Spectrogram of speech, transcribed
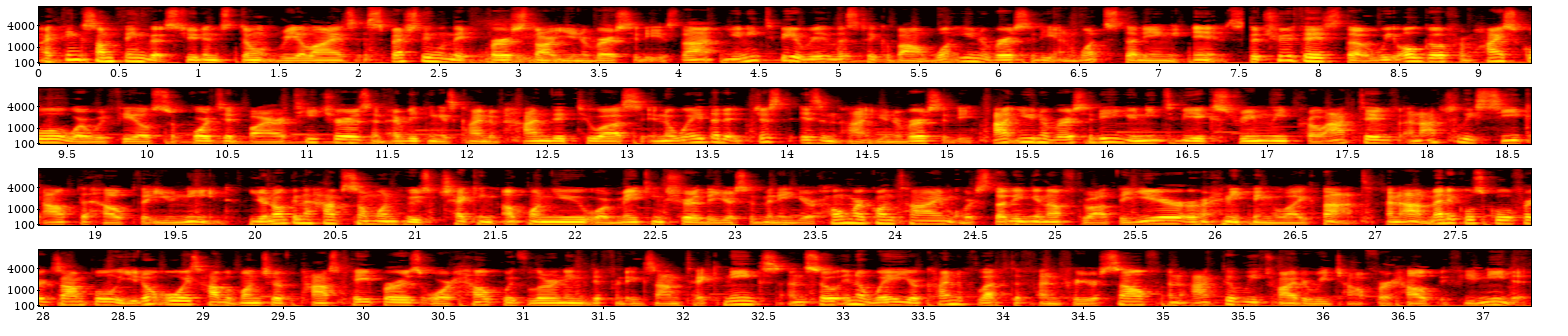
I think something that students don't realize, especially when they first start university, is that you need to be realistic about what university and what studying is. The truth is that we all go from high school where we feel supported by our teachers and everything is kind of handed to us in a way that it just isn't at university. At university, you need to be extremely proactive and actually seek out the help that you need. You're not going to have someone who's checking up on you or making sure that you're submitting your homework on time or studying enough throughout the year or anything like that. And at medical school, for example, you don't always have a bunch of past papers or help with learning different exam techniques, and so in a way, you're kind of left to fend for yourself and actively try to reach out for help if you need it.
